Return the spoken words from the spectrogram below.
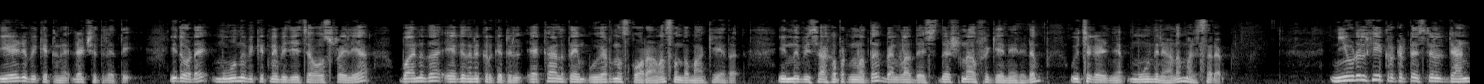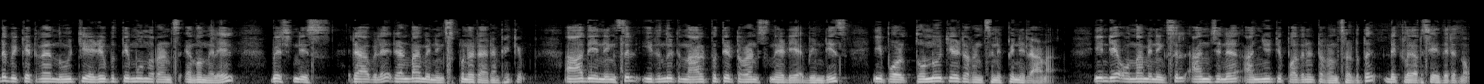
ഏഴ് വിക്കറ്റിന് ലക്ഷ്യത്തിലെത്തി. ഇതോടെ മൂന്ന് വിക്കറ്റിന് വിജയിച്ച ഓസ്ട്രേലിയ വനിതാ ഏകദിന ക്രിക്കറ്റിൽ എക്കാലത്തെയും ഉയർന്ന സ്കോറാണ് സ്വന്തമാക്കിയത്. ഇന്ന് വിശാഖപട്ടണത്ത് ബംഗ്ലാദേശ് ദക്ഷിണാഫ്രിക്കയെ നേരിടും. ഉച്ചകഴിഞ്ഞ് മൂന്നിനാണ് മത്സരം. ന്യൂഡൽഹി ക്രിക്കറ്റ് ടെസ്റ്റിൽ രണ്ട് വിക്കറ്റിന് റൺസ് എന്ന നിലയിൽ വെസ്റ്റിൻഡീസ് രാവിലെ രണ്ടാം ഇന്നിംഗ്സ് പുനരാരംഭിക്കും. ആദ്യ ഇന്നിംഗ്സിൽ റൺസ് നേടിയ വിൻഡീസ് ഇപ്പോൾ റൺസിന് പിന്നിലാണ്. ഇന്ത്യ ഒന്നാം ഇന്നിംഗ്സിൽ അഞ്ചിന് റൺസെടുത്ത് ഡിക്ലയർ ചെയ്തിരുന്നു.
